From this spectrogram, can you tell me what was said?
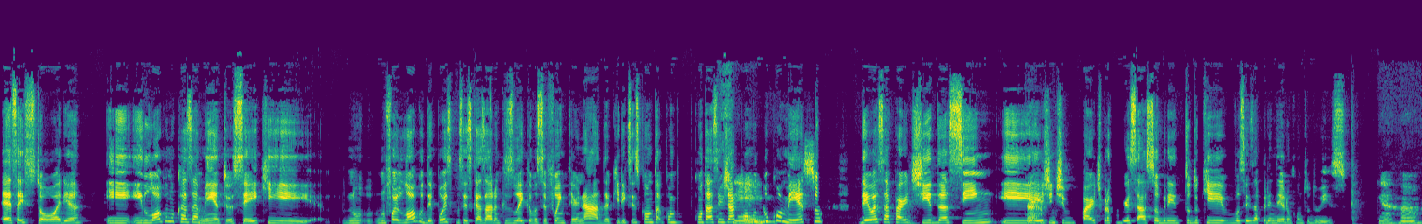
essa história. E, e logo no casamento, eu sei que não, não foi logo depois que vocês casaram que Zuleika você foi internada? Eu queria que vocês contassem já Sim. como no começo deu essa partida assim, e tá. aí a gente parte para conversar sobre tudo que vocês aprenderam com tudo isso. Uhum.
